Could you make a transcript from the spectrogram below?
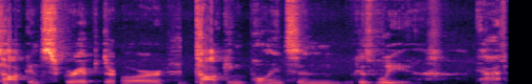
talking script or, or talking points and because we god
